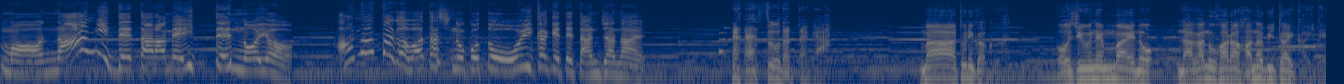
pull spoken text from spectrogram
もう何でたらめ言ってんのよ。あなたが私のことを追いかけてたんじゃない。そうだったかまあとにかく50年前の長野原花火大会で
